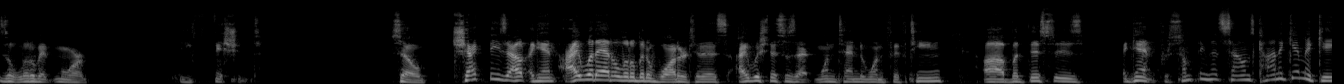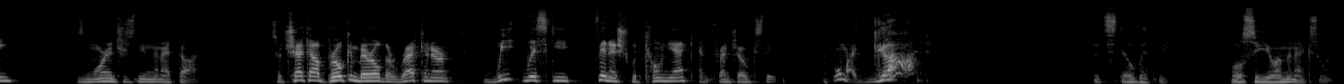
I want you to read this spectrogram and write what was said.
is a little bit more efficient. So check these out. Again, I would add a little bit of water to this. I wish this was at 110 to 115. Uh, but this is, again, for something that sounds kind of gimmicky, is more interesting than I thought. So check out Broken Barrel, the Wreckoner wheat whiskey finished with cognac and French oak stave. Oh my God. It's still with me. We'll see you on the next one.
